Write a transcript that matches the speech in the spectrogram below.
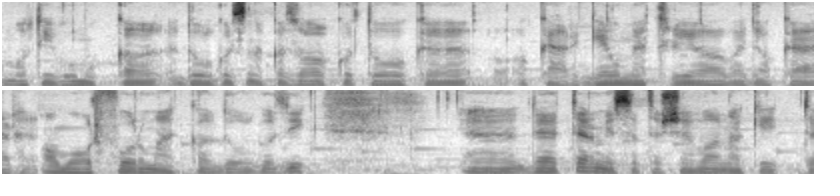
motivumokkal dolgoznak az alkotók, akár geometria, vagy akár amorformákkal dolgozik, de természetesen vannak itt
